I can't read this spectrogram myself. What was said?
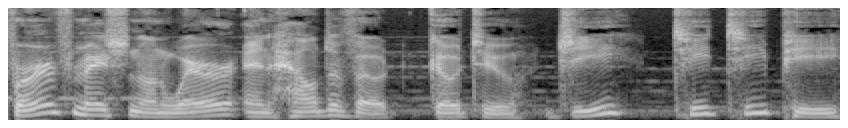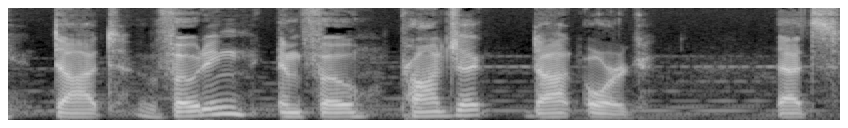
For information on where and how to vote, go to gttp.votinginfoproject.org. That's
